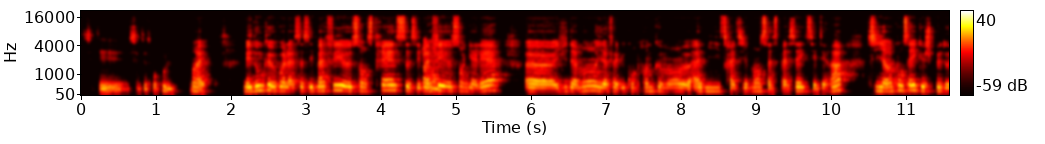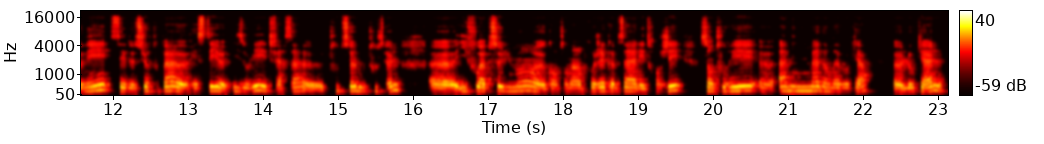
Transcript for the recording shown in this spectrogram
C'était trop cool. Ouais. Mais donc euh, voilà, ça s'est pas fait euh, sans stress, ça s'est pas fait euh, sans galère. évidemment, il a fallu comprendre comment administrativement ça se passait, etc. S'il y a un conseil que je peux donner, c'est de surtout pas rester isolé et de faire ça toute seule ou tout seul. il faut absolument, quand on a un projet comme ça à l'étranger, s'entourer à minima d'un avocat local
